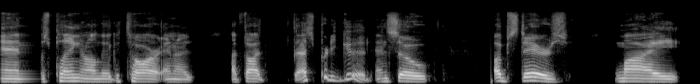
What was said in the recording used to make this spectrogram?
and I was playing it on the guitar, and I I thought that's pretty good, and so upstairs my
